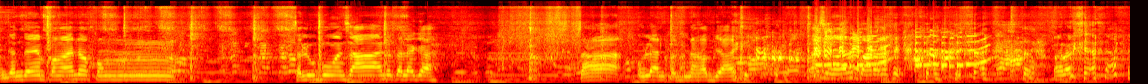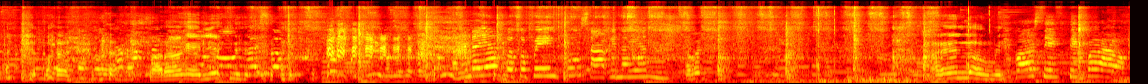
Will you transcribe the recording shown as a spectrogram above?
Ang ganda yan pang ano, pang salubungan sa ano talaga. Sa ulan pag nakabiyahe. Kasi ano, parang parang parang, parang ang alien. Ano na yan? Tutupiin ko. Sa akin na yan. Ayan lang, may, Diba? Safety pa.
